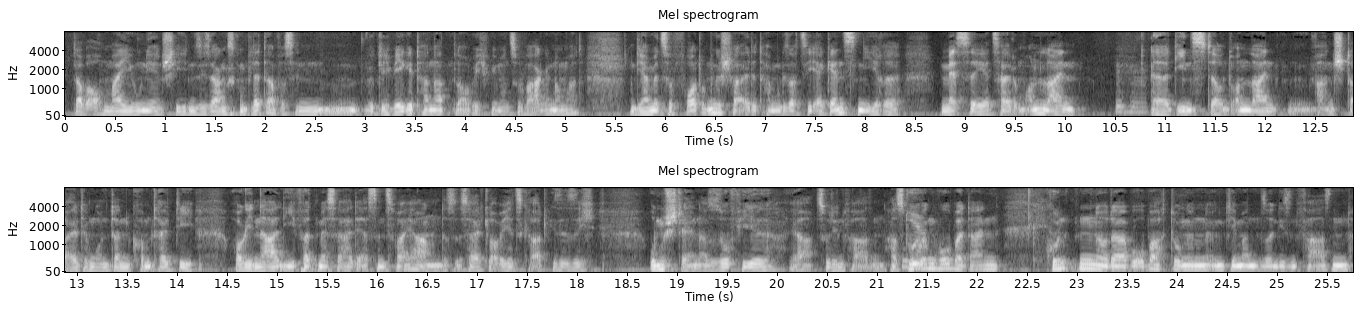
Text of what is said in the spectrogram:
ich glaube auch Mai, Juni entschieden, sie sagen es komplett ab, was ihnen wirklich wehgetan hat, glaube ich, wie man so wahrgenommen hat. Und die haben jetzt sofort umgeschaltet, haben gesagt, sie ergänzen ihre Messe jetzt halt um online. Äh, Dienste und Online-Veranstaltungen und dann kommt halt die Original-IFAD-Messe halt erst in zwei Jahren. Das ist halt, glaube ich, jetzt gerade, wie sie sich umstellen. Also so viel ja, zu den Phasen. Hast du ja. irgendwo bei deinen Kunden oder Beobachtungen irgendjemanden so in diesen Phasen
